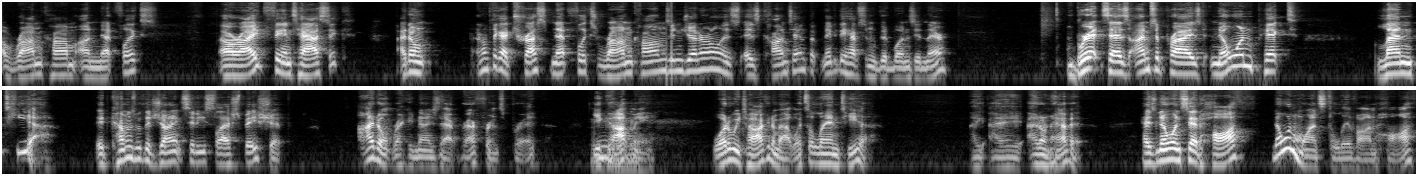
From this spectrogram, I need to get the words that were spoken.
a rom com on Netflix. All right, fantastic. I don't, I don't think I trust Netflix rom coms in general as as content, but maybe they have some good ones in there. Britt says, "I'm surprised no one picked Lantia. It comes with a giant city slash spaceship. I don't recognize that reference, Britt. You got Hmm. me. What are we talking about? What's a Lantia? I, I I don't have it. Has no one said Hoth? No one wants to live on Hoth.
